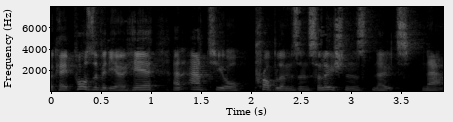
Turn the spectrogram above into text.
Okay, pause the video here and add to your problems and solutions notes now.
